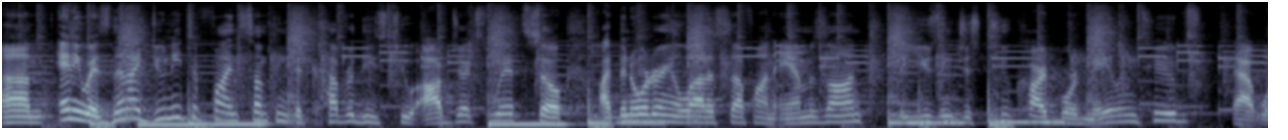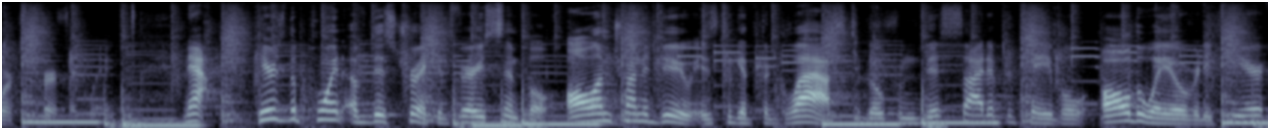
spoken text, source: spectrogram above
Um, anyways, then I do need to find something to cover these two objects with, so I've been ordering a lot of stuff on Amazon, so using just two cardboard mailing tubes, that works perfectly. Now, here's the point of this trick. It's very simple. All I'm trying to do is to get the glass to go from this side of the table all the way over to here,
